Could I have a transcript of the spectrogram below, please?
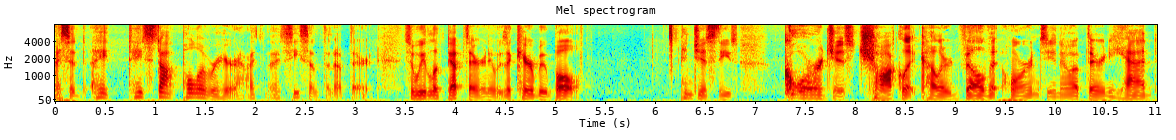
I said, Hey, hey, stop, pull over here. I, I see something up there. So we looked up there, and it was a caribou bull and just these gorgeous chocolate colored velvet horns you know up there. And he had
